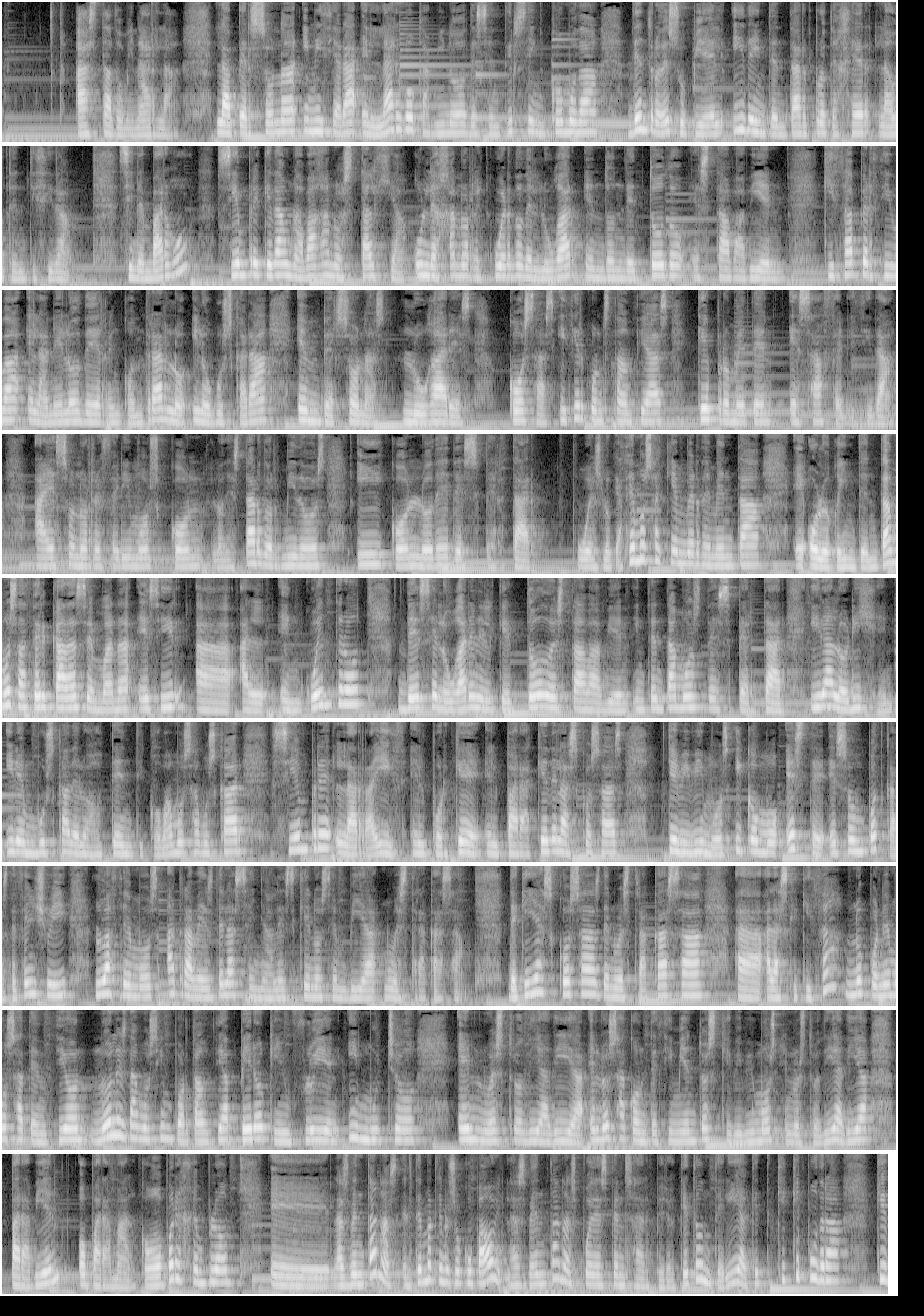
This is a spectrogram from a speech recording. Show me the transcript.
hasta dominarla. La persona iniciará el largo camino de sentirse incómoda dentro de su piel y de intentar proteger la autenticidad. Sin embargo, siempre queda una vaga nostalgia, un lejano recuerdo del lugar en donde todo estaba bien. Quizá perciba el anhelo de reencontrarlo y lo buscará en personas, lugares, cosas y circunstancias que prometen esa felicidad. A eso nos referimos con lo de estar dormidos y con lo de despertar. Pues lo que hacemos aquí en Verde Menta eh, o lo que intentamos hacer cada semana es ir al encuentro de ese lugar en el que todo estaba bien. Intentamos despertar, ir al origen, ir en busca de lo auténtico. Vamos a buscar siempre la raíz, el porqué, el para qué de las cosas que vivimos y como este es un podcast de Feng Shui, lo hacemos a través de las señales que nos envía nuestra casa, de aquellas cosas de nuestra casa a, las que quizá no ponemos atención, no les damos importancia, pero que influyen y mucho en nuestro día a día, en los acontecimientos que vivimos en nuestro día a día, para bien o para mal, como por ejemplo eh, las ventanas, el tema que nos ocupa hoy, las ventanas puedes pensar, pero qué tontería, qué, podrá, qué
